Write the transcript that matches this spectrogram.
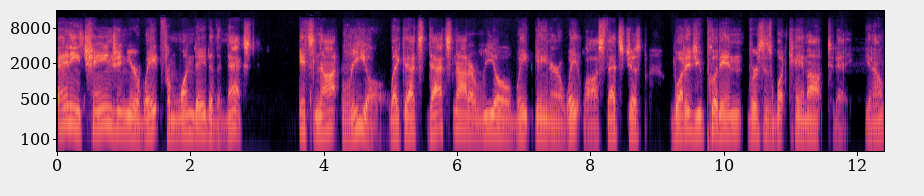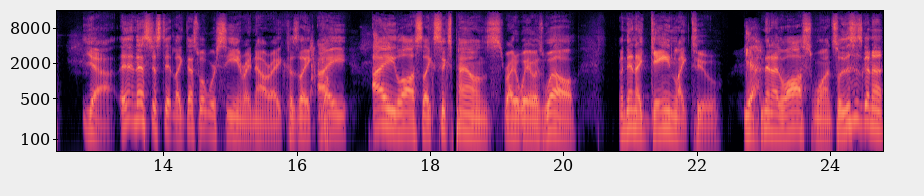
any change in your weight from one day to the next it's not real. Like that's that's not a real weight gain or a weight loss. That's just what did you put in versus what came out today you know Yeah, and that's just it. Like that's what we're seeing right now, right? Because like I I lost like six pounds right away as well, and then I gained like two, yeah and then I lost one. So this is gonna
